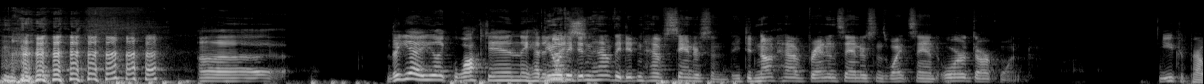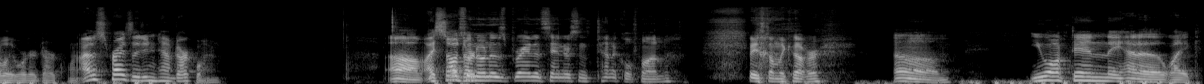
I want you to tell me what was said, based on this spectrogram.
uh, But yeah, you like walked in. They had a you know what they didn't have? They didn't have Sanderson. They did not have Brandon Sanderson's White Sand or Dark One. You could probably order dark one. I was surprised they didn't have dark one. Um, I saw also dark. known as Brandon Sanderson's Tentacle Fun, based on the cover. Um, you walked in. They had a like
